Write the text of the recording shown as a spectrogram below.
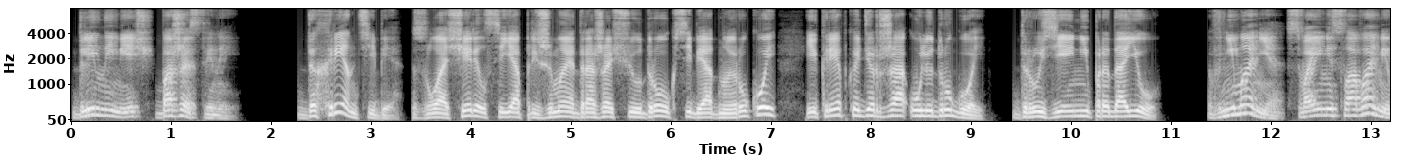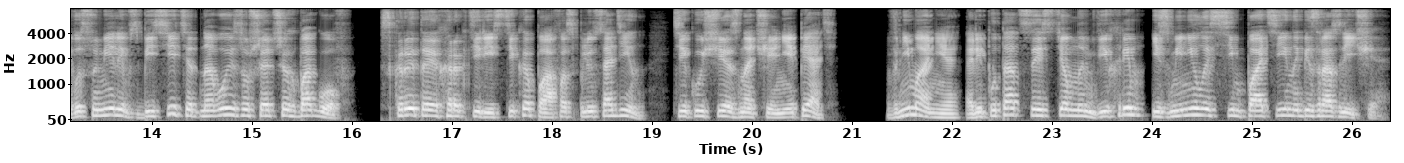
длинный меч, божественный. «Да хрен тебе!» – зло ощерился я, прижимая дрожащую дроу к себе одной рукой и крепко держа улю другой. «Друзей не продаю!» Внимание! Своими словами вы сумели взбесить одного из ушедших богов. Скрытая характеристика пафос плюс один, текущее значение 5. Внимание! Репутация с темным вихрем изменилась с симпатии на безразличие.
